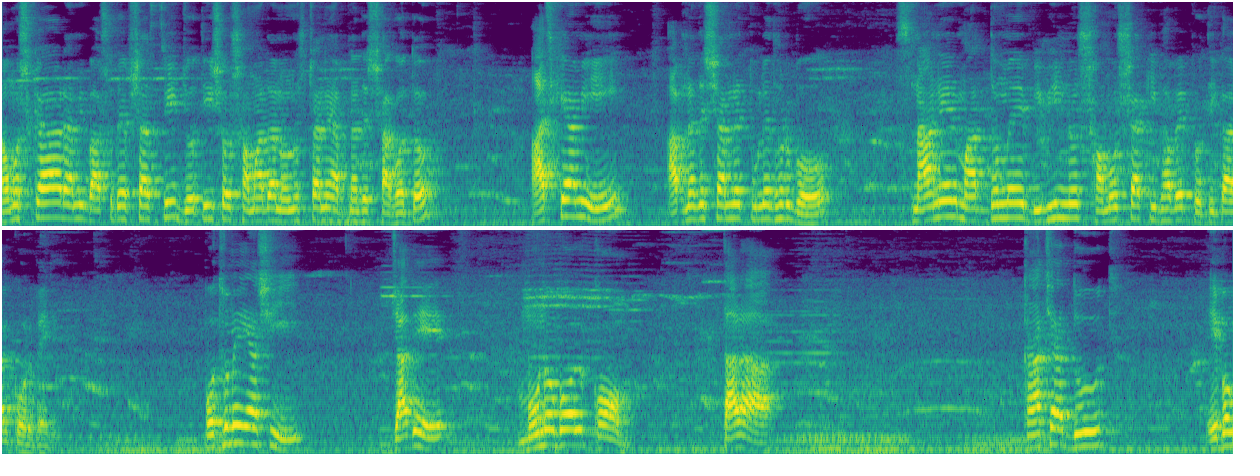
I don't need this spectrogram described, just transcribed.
নমস্কার, আমি বাসুদেব শাস্ত্রী, জ্যোতিষ ও সমাধান অনুষ্ঠানে আপনাদের স্বাগত। আজকে আমি আপনাদের সামনে তুলে ধরব স্নানের মাধ্যমে বিভিন্ন সমস্যা কীভাবে প্রতিকার করবেন। প্রথমেই আসি, যাদের মনোবল কম, তারা কাঁচা দুধ এবং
